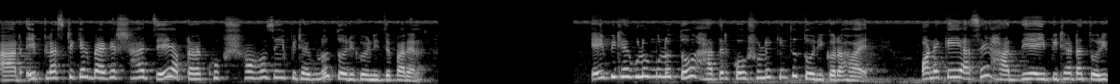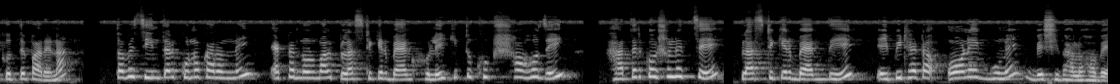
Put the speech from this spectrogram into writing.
আর এই প্লাস্টিকের ব্যাগের সাহায্যে আপনারা খুব সহজেই পিঠাগুলো তৈরি করে নিতে পারেন। এই পিঠাগুলো মূলত হাতের কৌশলে কিন্তু তৈরি করা হয়। অনেকেই আছে হাত দিয়ে এই পিঠাটা তৈরি করতে পারে না। তবে চিন্তার কোনো কারণ নেই, একটা নর্মাল প্লাস্টিকের ব্যাগ হলেই কিন্তু খুব সহজেই হাতের কৌশলের চেয়ে প্লাস্টিকের ব্যাগ দিয়ে এই পিঠাটা অনেক গুণে বেশি ভালো হবে।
